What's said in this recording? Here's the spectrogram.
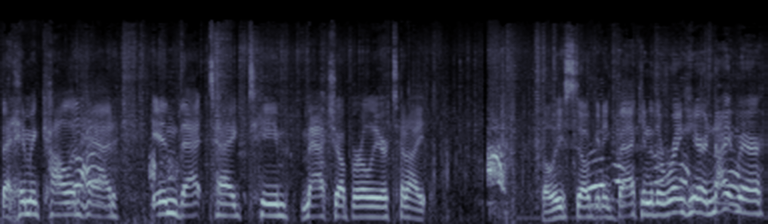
that him and Colin had in that tag team matchup earlier tonight. Kalisto getting back into the ring here. Nightmare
